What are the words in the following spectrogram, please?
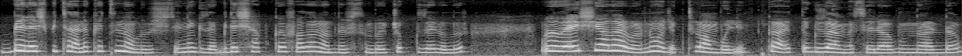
Beleş bir tane petin olur işte. Ne güzel. Bir de şapka falan alırsın. Böyle çok güzel olur. Burada da eşyalar var. Ne olacak? Trambolin. Gayet de güzel mesela bunlarda.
